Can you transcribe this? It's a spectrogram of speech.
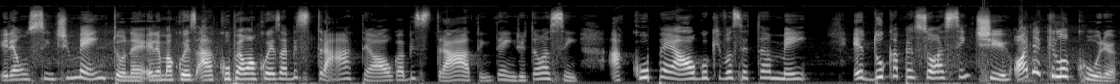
ele é um sentimento, né? Ele é uma coisa, a culpa é uma coisa abstrata, é algo abstrato, entende? Então assim, a culpa é algo que você também educa a pessoa a sentir. Olha que loucura.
